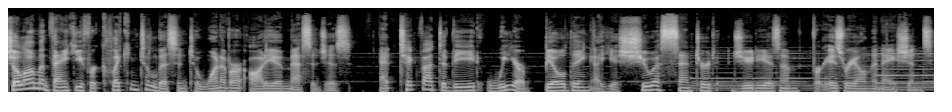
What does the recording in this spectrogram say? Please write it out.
Shalom and thank you for clicking to listen to one of our audio messages. At Tikvat David, we are building a Yeshua centered Judaism for Israel and the nations.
